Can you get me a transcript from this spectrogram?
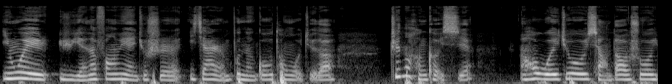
因为语言的方面就是一家人不能沟通，我觉得真的很可惜。然后我也就想到说，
